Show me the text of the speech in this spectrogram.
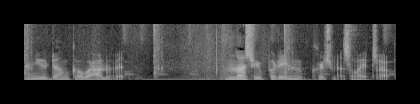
and you don't go out of it unless you're putting Christmas lights up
